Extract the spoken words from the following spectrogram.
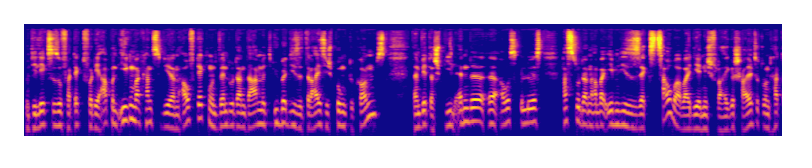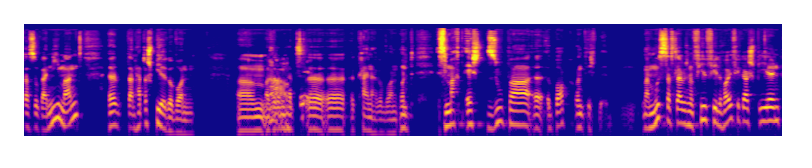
und die legst du so verdeckt vor dir ab und irgendwann kannst du die dann aufdecken und wenn du dann damit über diese 30 Punkte kommst, dann wird das Spielende äh, ausgelöst. Hast du dann aber eben diese sechs Zauber bei dir nicht freigeschaltet und hat das sogar niemand, äh, dann hat das Spiel gewonnen. Ähm, also ah, dann hat okay. äh, äh, keiner gewonnen. Und es macht echt super äh, Bock und ich, man muss das, glaube ich, noch viel, viel häufiger spielen,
